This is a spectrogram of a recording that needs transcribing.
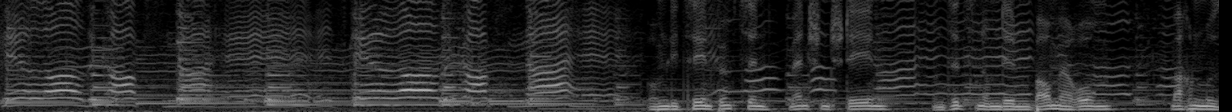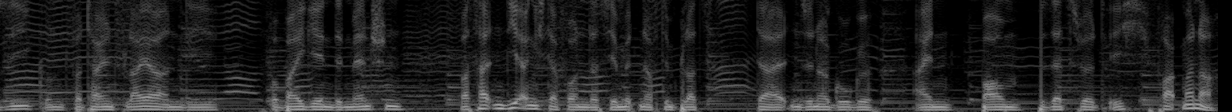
Kill all the cops in our heads. Kill all the cops in our heads um die 10, 15 Menschen stehen und sitzen um den Baum herum, machen Musik und verteilen Flyer an die vorbeigehenden Menschen. Was halten die eigentlich davon, dass hier mitten auf dem Platz der alten Synagoge ein Baum besetzt wird? Ich frag mal nach.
